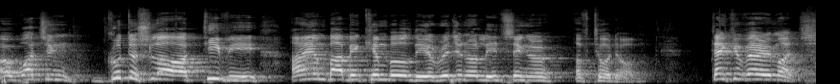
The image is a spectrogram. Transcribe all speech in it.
are watching Gutterschlaw TV. I am Bobby Kimball, the original lead singer of Toto. Thank you very much.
